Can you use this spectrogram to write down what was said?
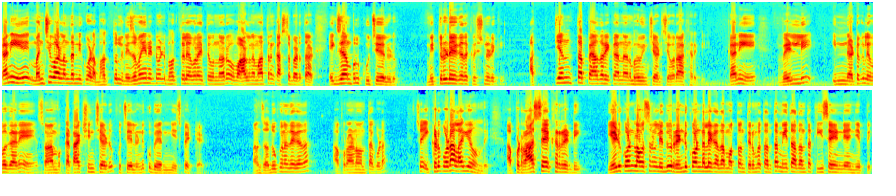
కానీ మంచి వాళ్ళందరినీ కూడా భక్తులు నిజమైనటువంటి భక్తులు ఎవరైతే ఉన్నారో వాళ్ళని మాత్రం కష్టపెడతాడు. ఎగ్జాంపుల్ కుచేలుడు. మిత్రుడే కదా కృష్ణుడికి. అత్యంత పేదరికాన్ని అనుభవించాడు చివరాఖరికి కానీ వెళ్ళి ఇన్ని అటుకులు ఇవ్వగానే స్వామి కటాక్షించాడు కుచేలుని కుబేరుని చేసి పెట్టాడు. మనం చదువుకున్నదే కదా ఆ పురాణం అంతా కూడా. సో ఇక్కడ కూడా అలాగే ఉంది. అప్పుడు రాజశేఖర్ రెడ్డి ఏడు కొండలు అవసరం లేదు రెండు కొండలే కదా మొత్తం తిరుమతంతా మిగతా అదంతా తీసేయండి అని చెప్పి.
